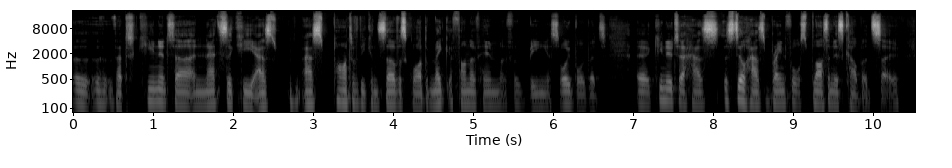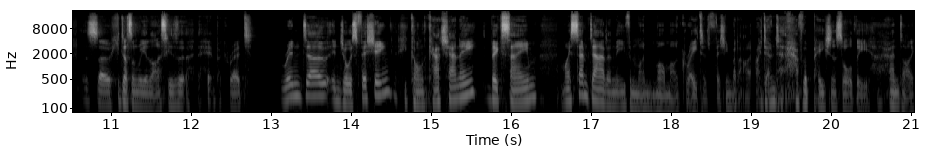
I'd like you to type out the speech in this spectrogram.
uh, that Kinuta and Natsuki as as part of the conserver squad make fun of him for being a soy boy, but uh, Kinuta has still has Brain Force Plus in his cupboard, so so he doesn't realize he's a hypocrite. Rindo enjoys fishing. He can't catch any. Big same. My stepdad and even my mum are great at fishing, but I, I don't have the patience or the hand-eye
